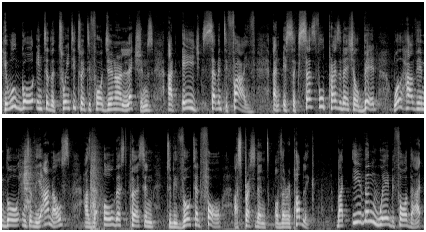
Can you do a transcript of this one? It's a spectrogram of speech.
he will go into the 2024 general elections at age 75, and a successful presidential bid will have him go into the annals as the oldest person to be voted for as President of the Republic. But even way before that,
